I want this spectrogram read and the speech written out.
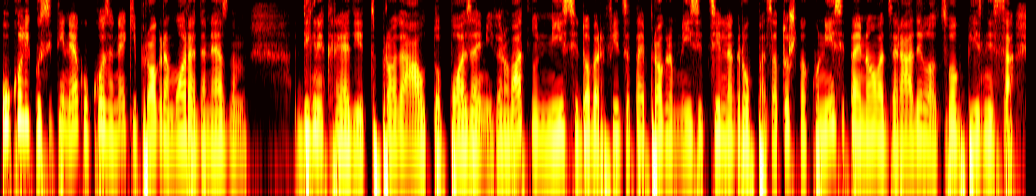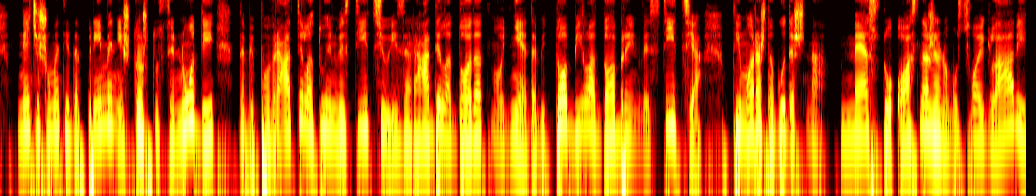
ukoliko si ti neko ko za neki program mora da, ne znam, digne kredit, proda auto, pozajmi, verovatno nisi dobar fit za taj program, nisi ciljna grupa, zato što ako nisi taj novac zaradila od svog biznisa, nećeš umeti da primeniš to što se nudi da bi povratila tu investiciju i zaradila dodatno od nje. Da bi to bila dobra investicija, ti moraš da budeš na mestu osnaženom u svojoj glavi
